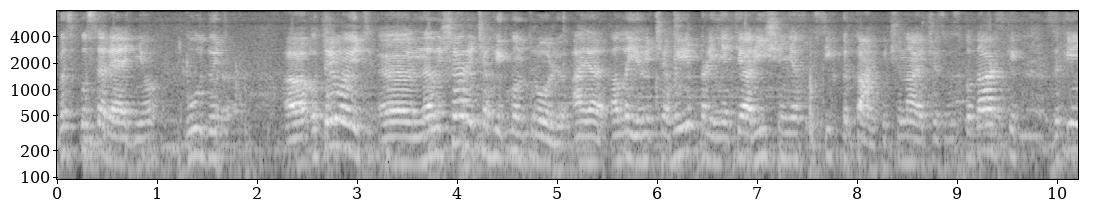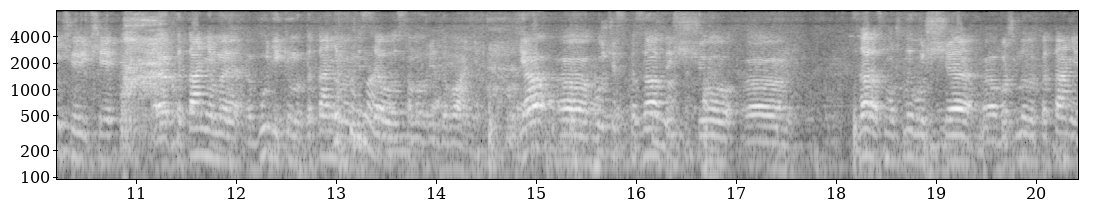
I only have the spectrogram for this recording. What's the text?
безпосередньо будуть отримають е, не лише речаги контролю, але й речаги прийняття рішення з усіх питань, починаючи з господарських, закінчуючи е, питаннями будь-якими питаннями місцевого самоврядування. Я е, хочу сказати, що е, Зараз можливо ще е, важливе питання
